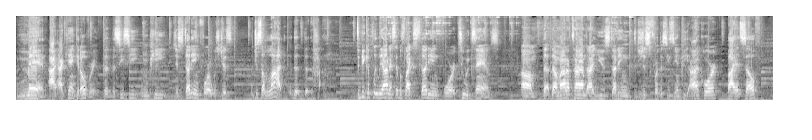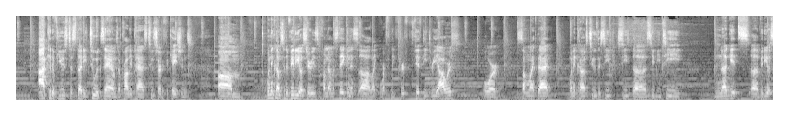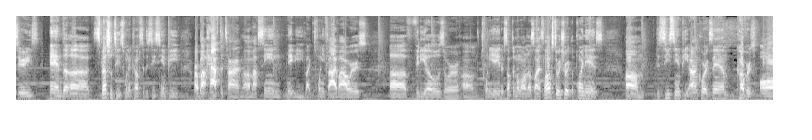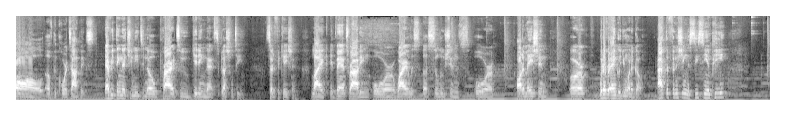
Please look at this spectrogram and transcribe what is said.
Man, I, I can't get over it. The, the CCNP, just studying for it was just just a lot. The, the, to be completely honest, it was like studying for two exams. Um, the, the amount of time that I used studying just for the CCNP ENCOR by itself I could have used to study two exams and probably pass two certifications. Um, when it comes to the video series, if I'm not mistaken, it's uh, like roughly 53 hours or something like that. When it comes to the C C uh, CBT Nuggets uh, video series, and the uh, specialties when it comes to the CCNP are about half the time. Um, I've seen maybe like 25 hours of videos or um, 28 or something along those lines. Long story short, the point is um, the CCNP ENCOR exam covers all of the core topics. Everything that you need to know prior to getting that specialty certification, like advanced routing or wireless uh, solutions or automation or whatever angle you want to go. After finishing the CCNP,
